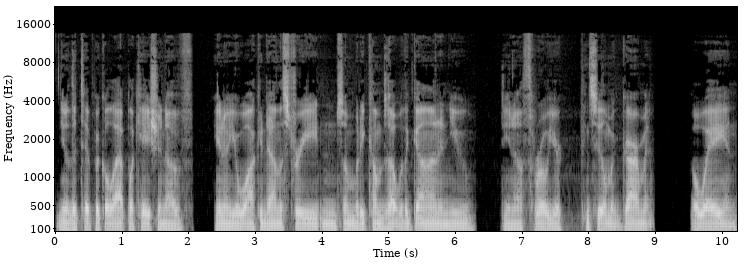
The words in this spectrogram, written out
you know the typical application of you know, you're walking down the street and somebody comes out with a gun and you, you know, throw your concealment garment away and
